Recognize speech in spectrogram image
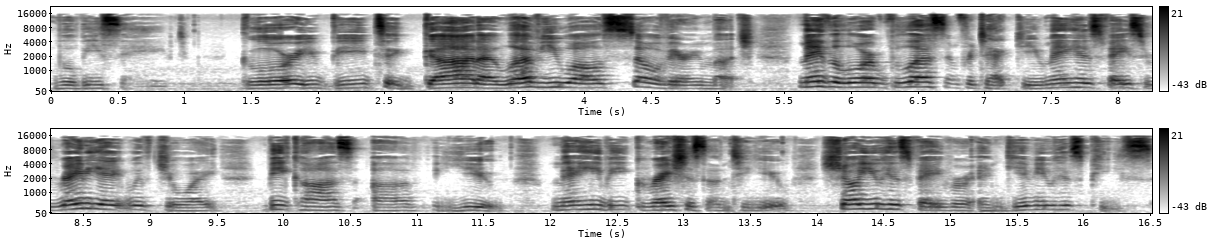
will be saved. Glory be to God. I love you all so very much. May the Lord bless and protect you. May his face radiate with joy because of you. May he be gracious unto you, show you his favor, and give you his peace.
